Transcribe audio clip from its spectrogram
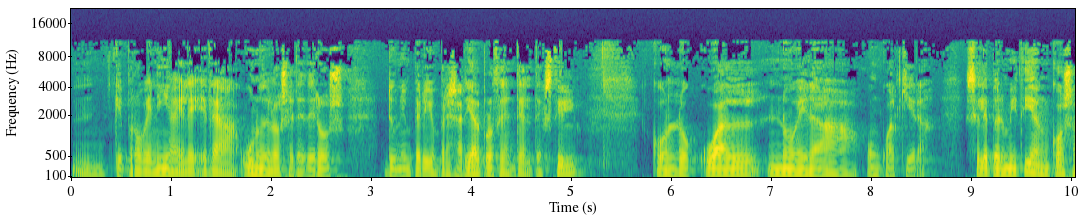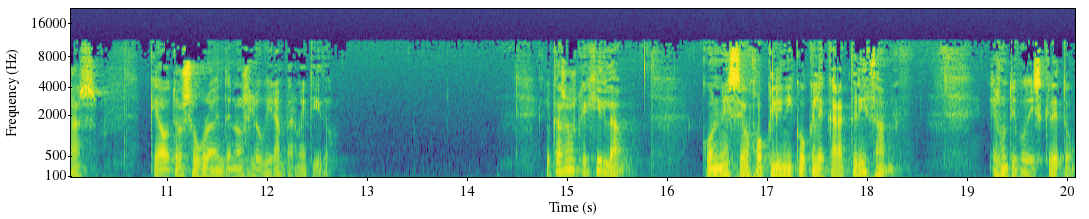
mm, que provenía, él era uno de los herederos de un imperio empresarial procedente del textil, con lo cual no era un cualquiera. Se le permitían cosas que a otros seguramente no se le hubieran permitido. El caso es que Hilda, con ese ojo clínico que le caracteriza, es un tipo discreto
